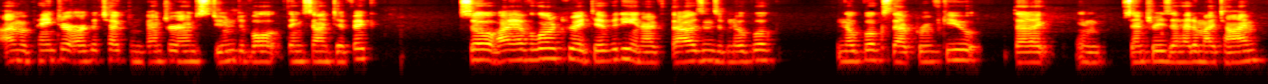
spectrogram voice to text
I'm a painter, architect, inventor, and student of all things scientific. So I have a lot of creativity, and I have thousands of notebook notebooks that prove to you that I am centuries ahead of my time.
